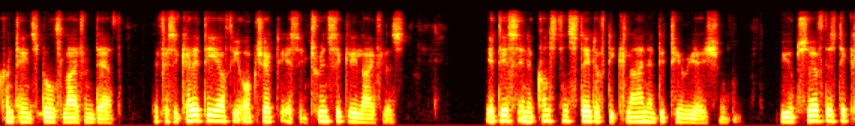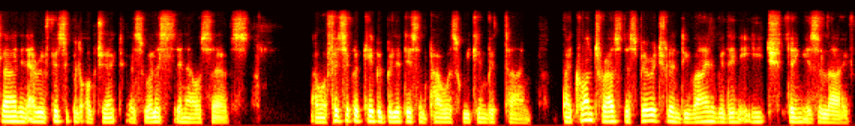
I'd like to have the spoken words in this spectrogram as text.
contains both life and death. The physicality of the object is intrinsically lifeless. It is in a constant state of decline and deterioration. We observe this decline in every physical object as well as in ourselves. Our physical capabilities and powers weaken with time. By contrast, the spiritual and divine within each thing is alive,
